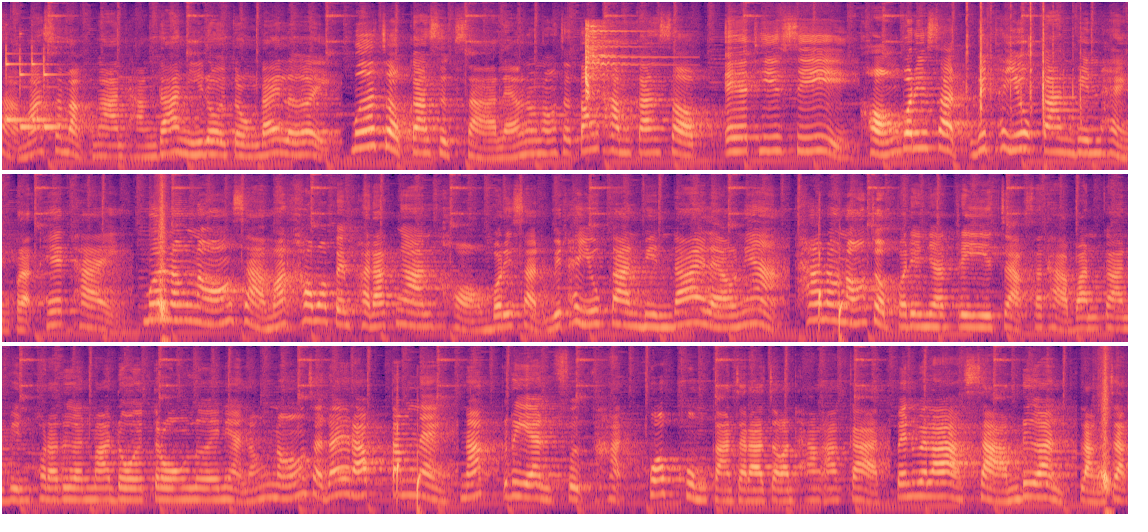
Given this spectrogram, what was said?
สามารถสมัครงานทางด้านนี้โดยตรงได้เลย เมื่อจบการศึกษาาแล้วน้องๆ จะต้องทำการสอบ ATC ของบริษัทวิทยุการบินแห่งประเทศไทย เมื่อน้องๆ สามารถเข้ามาเป็นพนักงานของบริษัทวิทยุการบินได้แล้วเนี่ย ถ้าน้องๆ จบปริญญาตรีจากสถาบันการบินพลเรือนมาโดยตรงเลยเนี่ยน้องๆ จะได้รับตำแหน่งนักเรียนฝึกหัดควบคุมการจราจรทางอากาศ เป็นเวลา 3 เดือน หลังจาก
